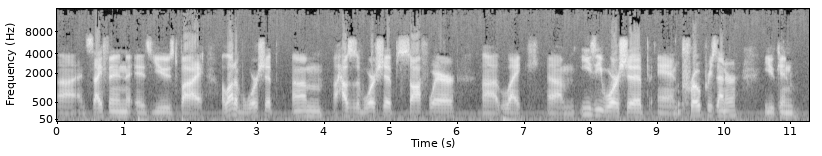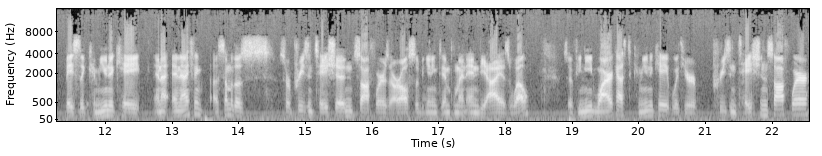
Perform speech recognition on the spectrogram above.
uh, and Syphon is used by a lot of worship um, houses of worship software uh, like um, EasyWorship and ProPresenter. You can basically communicate, and I, and I think uh, some of those sort of presentation softwares are also beginning to implement NDI as well. So if you need Wirecast to communicate with your presentation software,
